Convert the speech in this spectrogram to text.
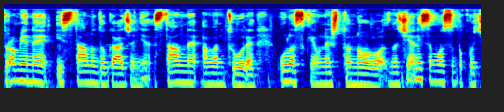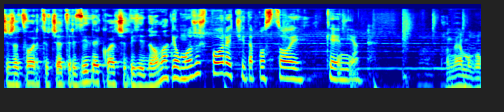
promjene i stalno događanje, stalne avanture, ulaske u nešto novo. Znači ja nisam osoba koju ćeš zatvoriti u četiri zide i koja će biti doma. Jel možeš poreći da postoji kemija? Pa ne mogu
